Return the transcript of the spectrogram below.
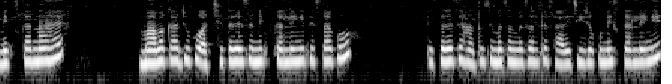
मिक्स करना है। मावा काजू को अच्छी तरह से मिक्स कर लेंगे पिस्ता को। इस तरह से हाथों से मसल मसल कर सारी चीज़ों को मिक्स कर लेंगे।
